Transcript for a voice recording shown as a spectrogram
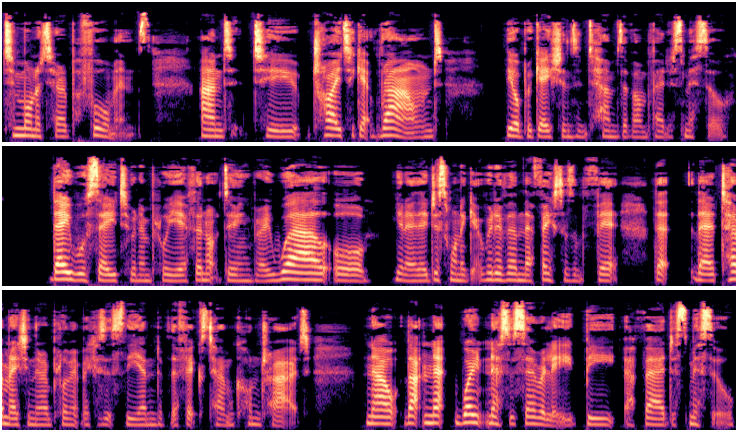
to monitor performance and to try to get round the obligations in terms of unfair dismissal. They will say to an employee if they're not doing very well or you know, they just want to get rid of them, their face doesn't fit, that they're terminating their employment because it's the end of the fixed term contract. Now, that ne- won't necessarily be a fair dismissal.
